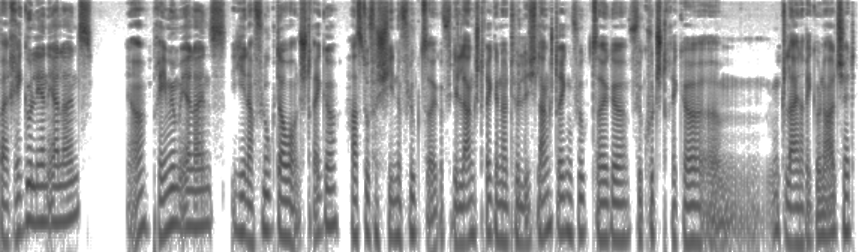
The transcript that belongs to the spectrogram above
Bei regulären Airlines ja, Premium Airlines, je nach Flugdauer und Strecke hast du verschiedene Flugzeuge. Für die Langstrecke natürlich Langstreckenflugzeuge, für Kurzstrecke ähm, einen kleinen Regionaljet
